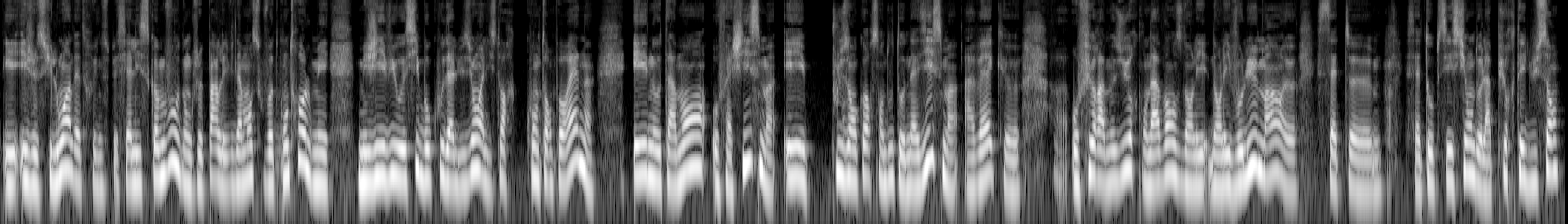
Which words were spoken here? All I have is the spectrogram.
et, et, je suis loin d'être une spécialiste comme vous, donc je parle évidemment sous votre contrôle, mais, mais j'y ai vu aussi beaucoup d'allusions à l'histoire contemporaine, et notamment au fascisme, et plus encore sans doute au nazisme, avec euh, au fur et à mesure qu'on avance dans les dans les volumes, hein, euh, cette euh, cette obsession de la pureté du sang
